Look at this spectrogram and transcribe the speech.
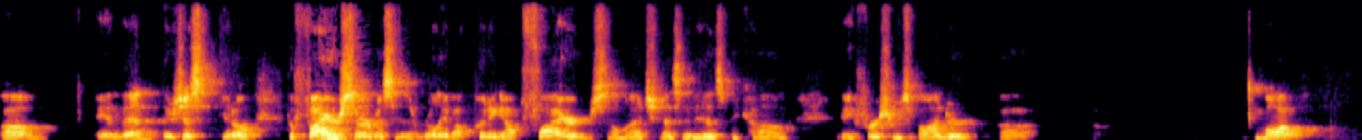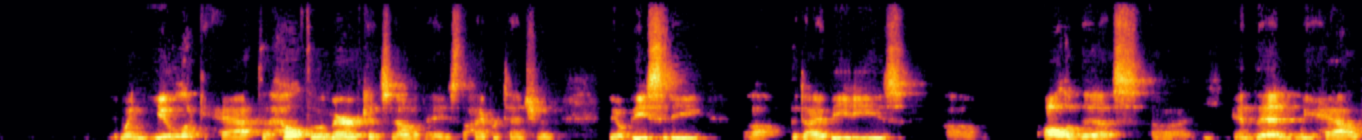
Um, and then there's just you know the fire service isn't really about putting out fires so much as it is become a first responder uh, model when you look at the health of Americans nowadays, the hypertension, the obesity, uh, the diabetes, um, all of this, uh, and then we have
